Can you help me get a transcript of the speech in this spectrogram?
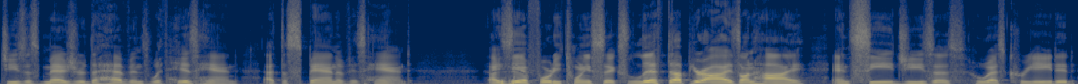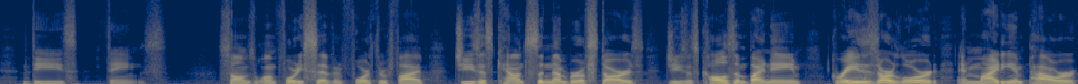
Jesus measured the heavens with his hand at the span of his hand. Isaiah 40, 26. Lift up your eyes on high and see Jesus who has created these things. Psalms 147, 4 through 5. Jesus counts the number of stars. Jesus calls them by name. Great is our Lord and mighty in power.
